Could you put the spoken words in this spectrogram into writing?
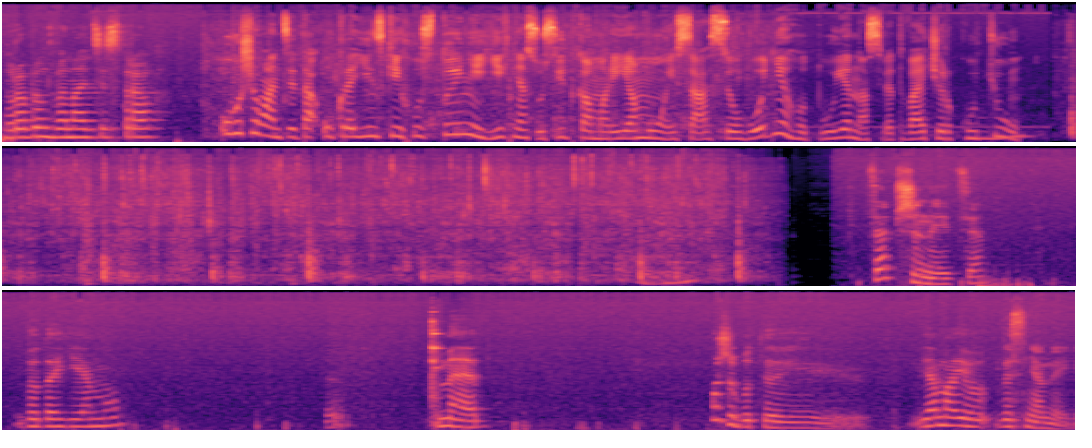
Ну, робимо 12 страв. У вишиванці та українській хустині їхня сусідка Марія Мойса сьогодні готує на святвечір кутю. Це пшениця. Додаємо е, мед. Може бути, я маю весняний.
